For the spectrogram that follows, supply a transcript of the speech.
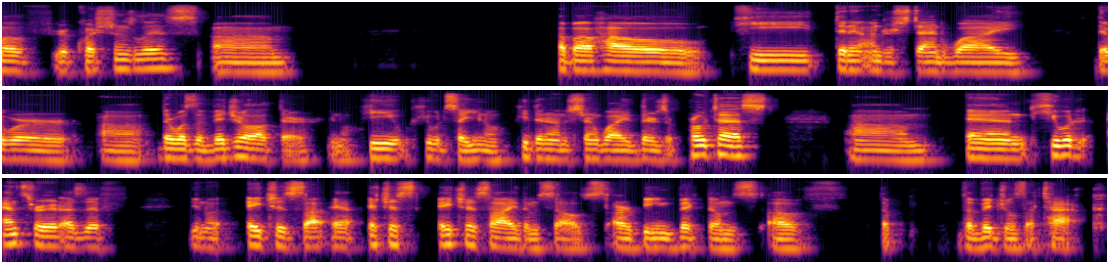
of your questions, Liz, um, about how he didn't understand why there were uh, there was a vigil out there. You know, he he would say, you know, he didn't understand why there's a protest, um, and he would answer it as if, you know, HSI, HS, HSI themselves are being victims of the the vigil's attack,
